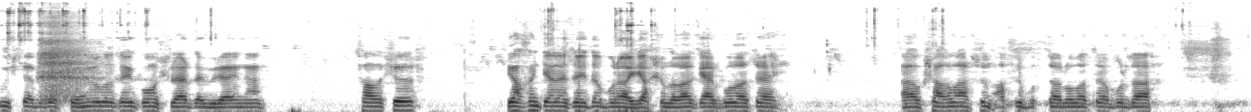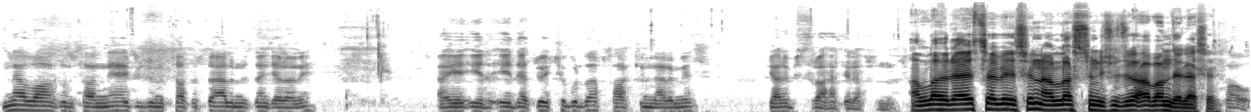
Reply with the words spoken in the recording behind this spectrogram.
bu işdə bizə kömək olacaq. Qonşular da ürəklə çalışır. Yaxın gələcəkdə bura yaşıllığa qərq olacaq. Uşaqlar üçün atributlar olacaq burada. Nə lazımsa, nəyə gücümüz çatırsa əlimizdən gələni e, ed- edəcək ki, burada sakinlərimiz gəlib istirahət eləsinlər. Allah ürəyi sizə versin, Allah sizin işinizi aband eləsin. Sağ ol.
